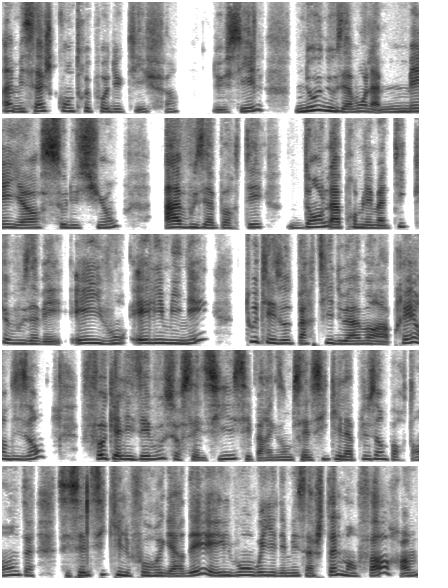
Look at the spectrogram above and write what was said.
un message contre-productif hein, du style nous, nous avons la meilleure solution à vous apporter dans la problématique que vous avez. Et ils vont éliminer toutes les autres parties de avant-après en disant focalisez-vous sur celle-ci, c'est par exemple celle-ci qui est la plus importante, c'est celle-ci qu'il faut regarder et ils vont envoyer des messages tellement forts, hein,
